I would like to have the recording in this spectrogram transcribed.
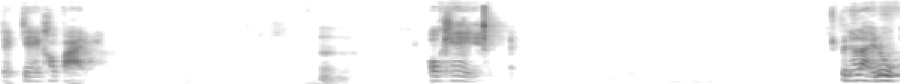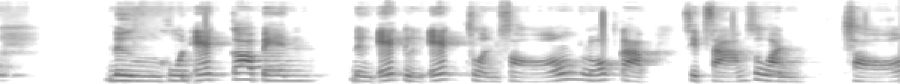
แจกแจงเข้าไปอืมโอเค เป็นเท่าไหร่ลูกหนึ่งคูณ x ก็เป็นหนึ่ง x หรือ x ส่วนสองลบกับสิบสามส่วนสอง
